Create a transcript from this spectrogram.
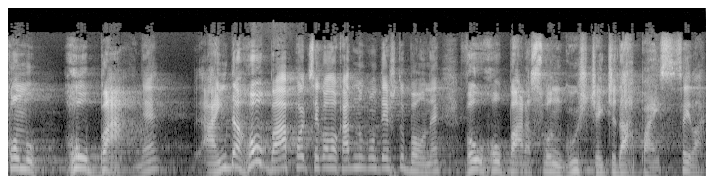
Como roubar, né? Ainda roubar pode ser colocado no contexto bom, né? Vou roubar a sua angústia e te dar paz. Sei lá.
